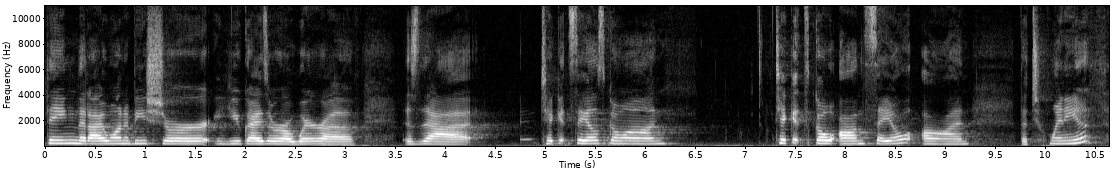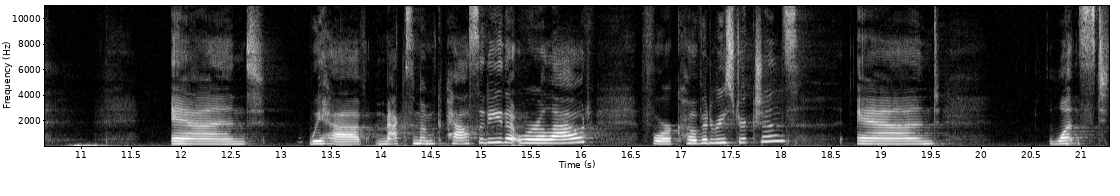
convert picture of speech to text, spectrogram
thing that I want to be sure you guys are aware of is that ticket sales go on Tickets go on sale on the 20th, and we have maximum capacity that we're allowed for COVID restrictions. And once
